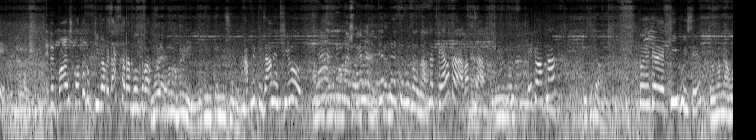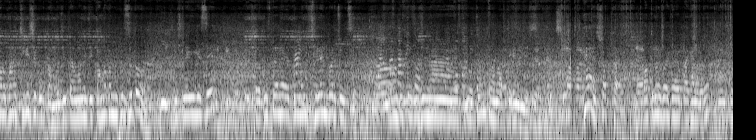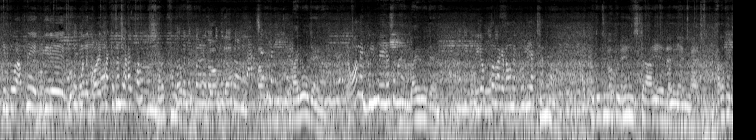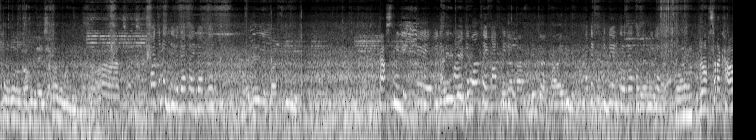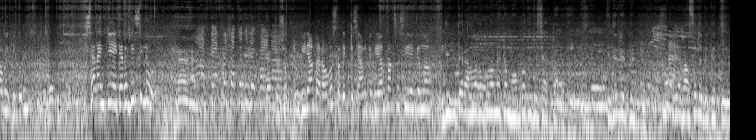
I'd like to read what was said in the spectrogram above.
এটার বয়স কতটুকু? কীভাবে ডাক্তাররা বলতে পারব? না এখনও হয়নি। এখনও তিন মাস হয়নি। আপনি কি জানেন শিওর? আপনার তেরোটা বাচ্চা? এটা আপনার? তো এটা কি হয়েছে তার মানে আমার ওখানে চিকিৎসা করতাম। ওই যে তার মানে যে কামড়াকামড়ি করছে তো বিষ লেগে গেছে। তো বুঝতে না একদম মানে ছেলেন বার চলছে। তখন দেখতেছে যে না একটু তো আমরা থেকে নিয়ে এসেছি। হ্যাঁ সব খায়। বাথরুমের পায়খা- পায়খানা করে। কিন্তু আপনি এগুলির মানে ঘরে থাকে না সারাক্ষণ? সারাক্ষণ ঘরে বাইরেও যায় না। অনেকগুলি হয়ে গেছে না? বাইরেও যায় না। বিরক্ত লাগে না অনেকগুলি একসাথে? না। ওদের জন্য তো মানে ভাড়া থাকি তারপর আচ্ছা কত লোক দিবে দেখাই যাচ্ছে পাঁচ মিলি। ড্রপ ছাড়া খাওয়াবে কি করে? স্যালাইন কি এটারে দিছিল? হ্যাঁ হ্যাঁ। আজকে একটা সপ্তাহ দিলে খায় না। একটা সব বিড়ালটার অবস্থা দেখতেছি আমি তো বিড়াল পারতেছি এই জন্য দিল্লিতে একটা মহব্বত দিয়েছে একটা এদের এদের রাসুল এদেরকে তুই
